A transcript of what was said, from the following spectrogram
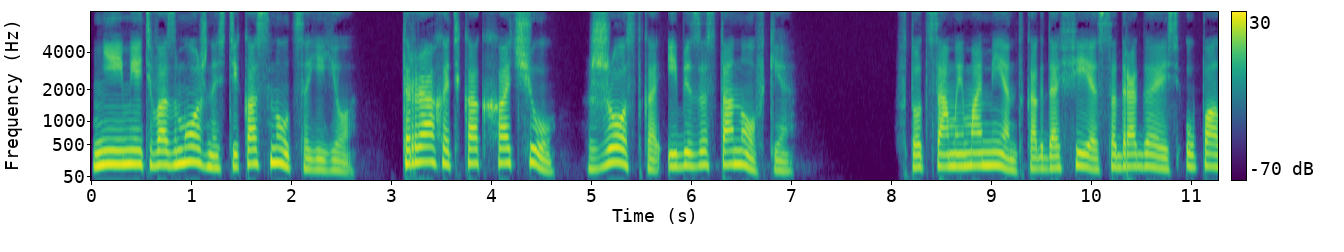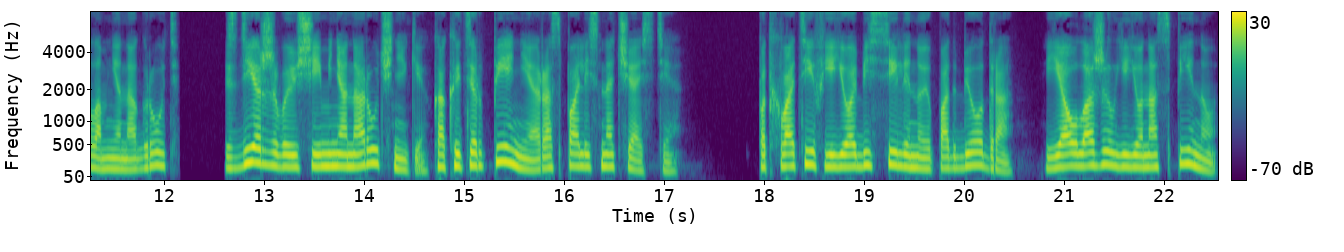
Не иметь возможности коснуться ее, трахать как хочу, жестко и без остановки. В тот самый момент, когда фея, содрогаясь, упала мне на грудь, сдерживающие меня наручники, как и терпение, распались на части. Подхватив ее обессиленную под бедра, я уложил ее на спину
